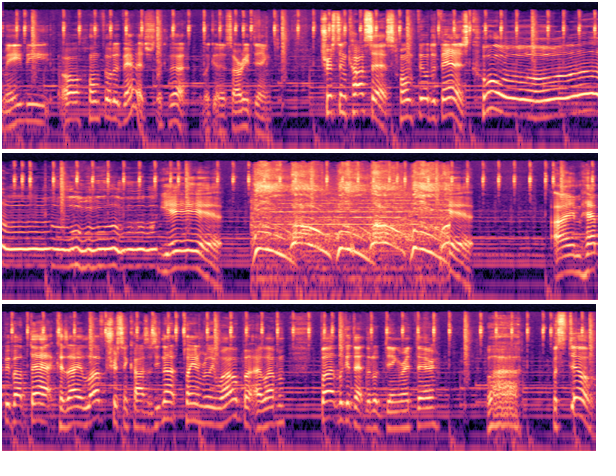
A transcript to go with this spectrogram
maybe oh home field advantage. Look at that. Look at it, it's already dinged. Triston Casas, home field advantage. Cool. Yeah. Yeah. I'm happy about that because I love Triston Casas. He's not playing really well, but I love him. But look at that little ding right there. Wow. But still,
